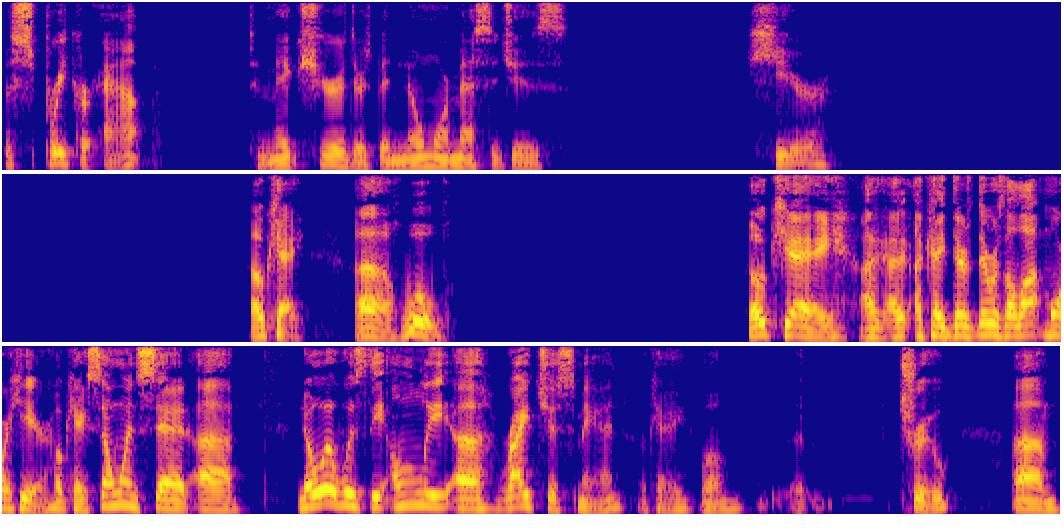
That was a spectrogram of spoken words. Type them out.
the Spreaker app to make sure there's been no more messages here. Okay. Uh, whoa. Okay. I, I, okay. There, there was a lot more here. Okay. Someone said uh, Noah was the only uh, righteous man. Okay. Well, uh, true. Um,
